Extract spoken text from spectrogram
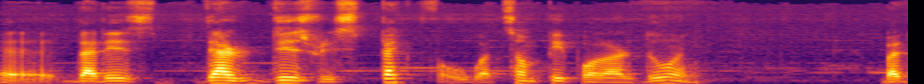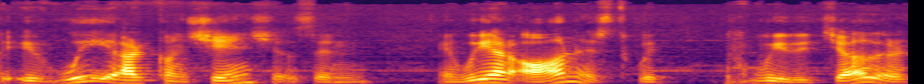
uh, that is they're disrespectful what some people are doing but if we are conscientious and, and we are honest with, with each other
